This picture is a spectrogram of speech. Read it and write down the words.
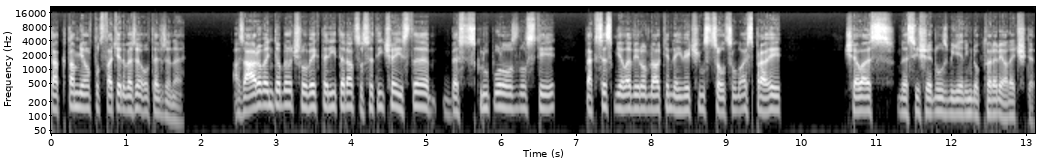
tak tam měl v podstatě dveře otevřené. A zároveň to byl člověk, který teda, co se týče jisté bezskrupulóznosti, tak se směle vyrovnal těm největším střelcům až z Prahy, čele s dnes již jednou zmíněným doktorem Janečkem.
